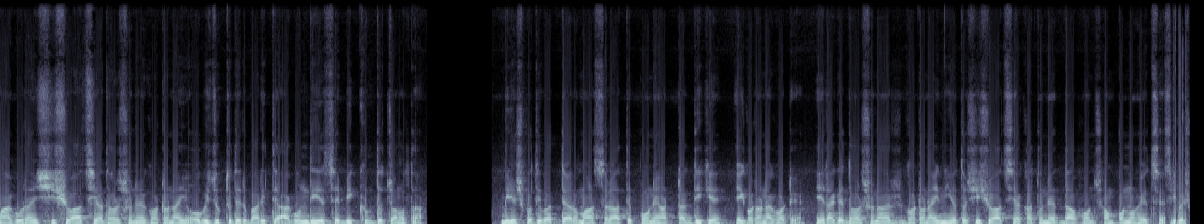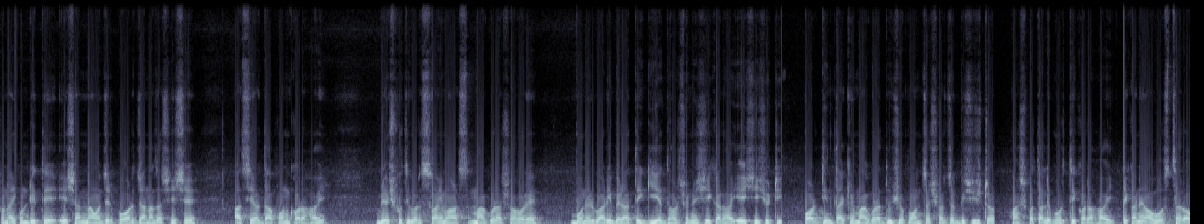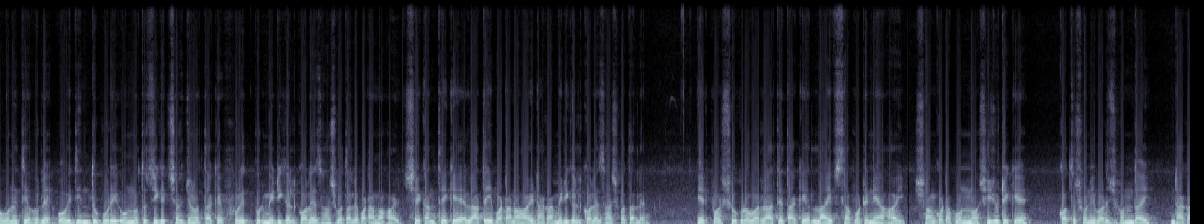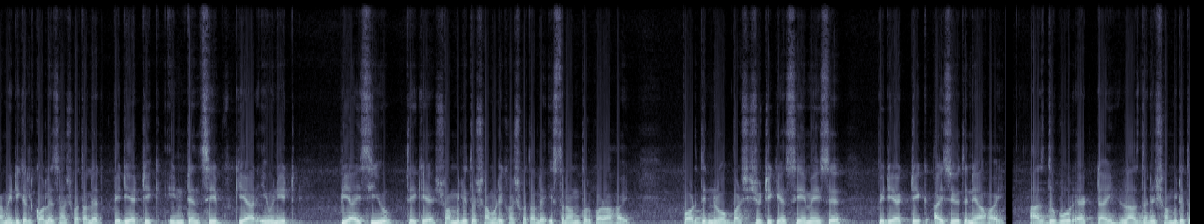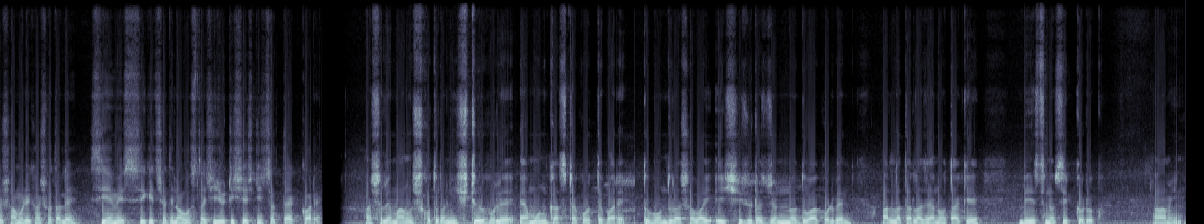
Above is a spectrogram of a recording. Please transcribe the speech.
মাগুরায় শিশু আছিয়া ধর্ষণের ঘটনায় অভিযুক্তদের বাড়িতে আগুন দিয়েছে বিক্ষুব্ধ জনতা। বৃহস্পতিবার তেরো মার্চ রাতে পৌনে আটটার দিকে এই ঘটনা ঘটে। এর আগে ধর্ষণের ঘটনায় নিহত শিশু আসিয়া খাতুনের দাফন সম্পন্ন হয়েছে। শ্রীপুরের সোনাইকুণ্ডিতে এশার নামাজের পর জানাজা শেষে আসিয়ার দাফন করা হয়। বৃহস্পতিবার ছয় মার্চ মাগুরা শহরে বোনের বাড়ি বেড়াতে গিয়ে ধর্ষণের শিকার হয় এই শিশুটি। পরদিন তাকে মাগুরা দুশো পঞ্চাশ শয্যা বিশিষ্ট হাসপাতালে ভর্তি করা হয়। সেখানে অবস্থার অবনতি হলে ওই দিন দুপুরে উন্নত চিকিৎসার জন্য তাকে ফরিদপুর মেডিকেল কলেজ হাসপাতালে পাঠানো হয়। সেখান থেকে রাতেই পাঠানো হয় ঢাকা মেডিকেল কলেজ হাসপাতালে। এরপর শুক্রবার রাতে তাকে লাইফ সাপোর্টে নেওয়া হয়। সংকটাপন্ন শিশুটিকে গত শনিবার সন্ধ্যায় ঢাকা মেডিকেল কলেজ হাসপাতালের pediatric intensive care unit PICU থেকে সম্মিলিত সামরিক হাসপাতালে স্থানান্তর করা হয়। পরদিন রোববার শিশুটিকে সিএমএইসে পেডিয়াট্রিক আইসিইউতে নেওয়া হয়। আজ দুপুর একটায় রাজধানীর সম্মিলিত সামরিক হাসপাতালে সিএমএস চিকিৎসাধীন অবস্থায় শিশুটি শেষ নিঃশ্বাস ত্যাগ করে। আসলে মানুষ কতটা নিষ্ঠুর হলে এমন কাজটা করতে পারে? তো বন্ধুরা, সবাই এই শিশুটার জন্য দোয়া করবেন। আল্লাহ তালা যেন তাকে বেশ নসিব করুক। আমিন।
